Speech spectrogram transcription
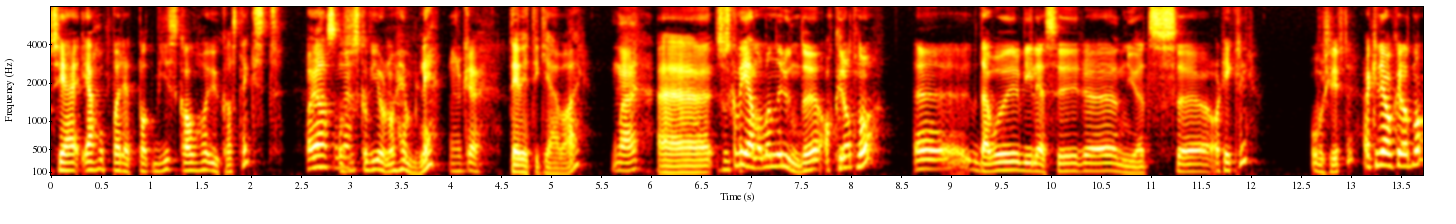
Så jeg, jeg hoppa rett på at vi skal ha ukas tekst, Oh, ja, og sånn, så skal vi gjøre noe hemmelig. Ok. Det vet ikke jeg hva er. Nei. Eh, så skal vi gjennom en runde akkurat nå, eh, der hvor vi leser eh, nyhetsartikler. Overskrifter. Er ikke det akkurat nå?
